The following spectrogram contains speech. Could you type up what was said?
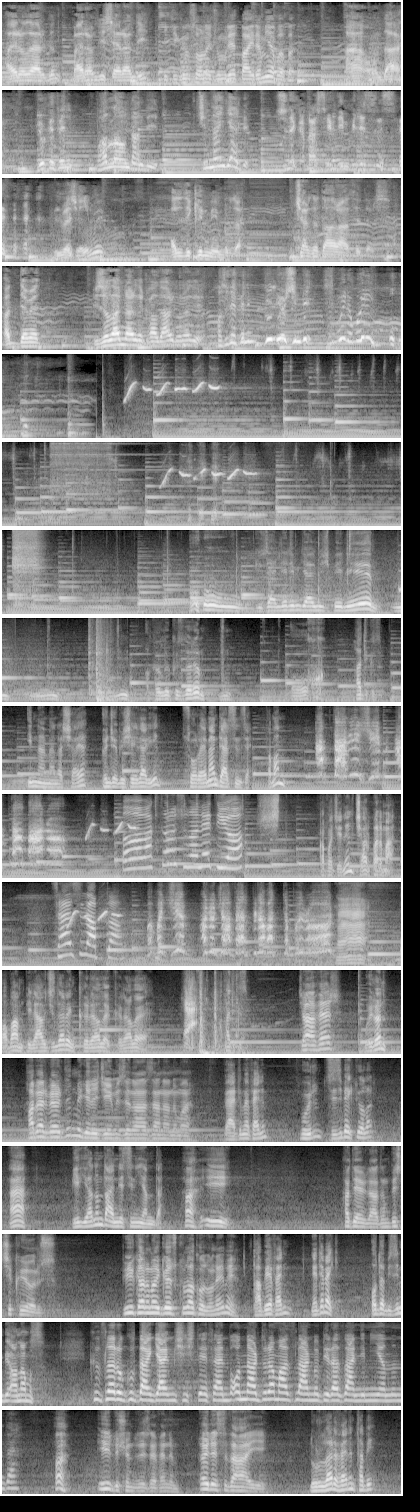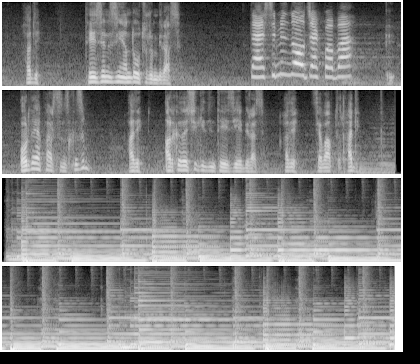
Hayrola Ergun? Bayram değil, seyran değil. İki gün sonra Cumhuriyet Bayramı ya baba. Ha ondan. Yok efendim. Vallahi ondan değil. İçimden geldi. Sizi ne kadar sevdiğimi bilirsiniz. Bilmez olur muyum? Hadi dikilmeyin burada. İçeride daha rahat ederiz. Hadi Demet. Pizzalar nerede kaldı Ergun hadi. Hazır efendim. Geliyor şimdi. Siz buyurun buyurun. Güzellerim gelmiş benim. Akıllı kızlarım. Oh. Hadi kızım. İn hemen aşağıya. Önce bir şeyler yiyin. Sonra hemen dersinize. Tamam mı? Baba baksana şuna ne diyor? Şşt. Kapa çeneni çarparım ha. Sensin aptal. Ha. Babam pilavcıların kralı kralı. Ha. Hadi kızım. Cafer, Buyurun. haber verdin mi geleceğimizi Nazan Hanım'a? Verdim efendim. Buyurun sizi bekliyorlar. Ha. Bir yanım da annesinin yanında. Hah iyi. Hadi evladım biz çıkıyoruz. Büyük hanıma göz kulak olun değil mi? Tabii efendim. Ne demek? O da bizim bir anamız. Kızlar okuldan gelmiş işte efendim. Onlar duramazlar mı biraz annemin yanında? Hah iyi düşündünüz efendim. Öylesi daha iyi. Dururlar efendim tabii. Hadi. Teyzenizin yanında oturun biraz. Dersimiz ne olacak baba? Orada yaparsınız kızım. Hadi arkadaşlık gidin teyzeye biraz. Hadi sevaptır hadi.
